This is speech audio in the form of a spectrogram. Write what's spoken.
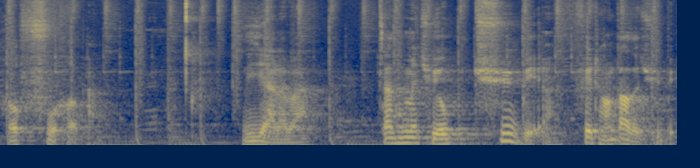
和复合盘，理解了吧？但它们却有区别，非常大的区别。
